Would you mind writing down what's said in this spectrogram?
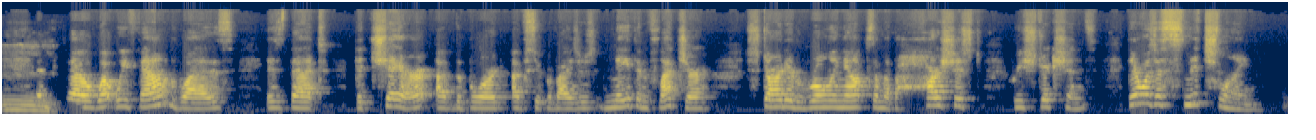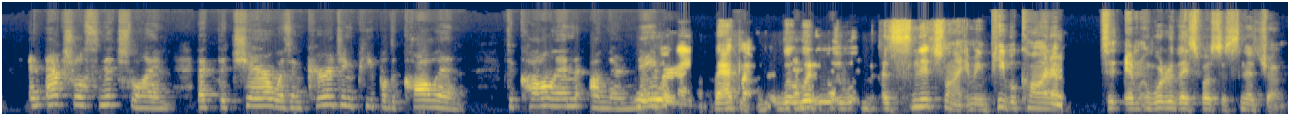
Mm. And so what we found was is that the chair of the board of supervisors, Nathan Fletcher, started rolling out some of the harshest restrictions. There was a snitch line, an actual snitch line that the chair was encouraging people to call in, to call in on their neighbor. Back up. What, what, what, a snitch line. I mean, people calling up, to, and what are they supposed to snitch on?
